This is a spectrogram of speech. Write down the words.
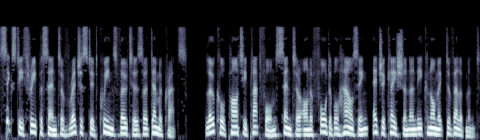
63% of registered Queens voters are Democrats. Local party platforms center on affordable housing, education and economic development.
